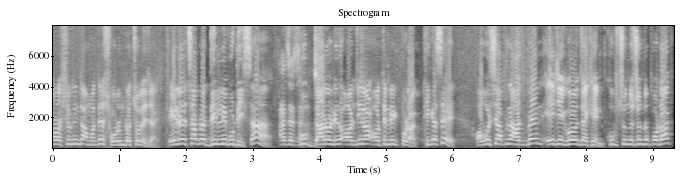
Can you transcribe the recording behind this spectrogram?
সরাসরি কিন্তু আমাদের শোরুমটা চলে যায়। এটা হচ্ছে আপনার দিল্লি বুটিক্স হ্যাঁ? আচ্ছা, আচ্ছা। খুব দারুণ এটা অরিজিনাল অথেন্টিক প্রোডাক্ট ঠিক আছে? অবশ্যই আপনি আসবেন এই যে দেখেন খুব সুন্দর সুন্দর প্রোডাক্ট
